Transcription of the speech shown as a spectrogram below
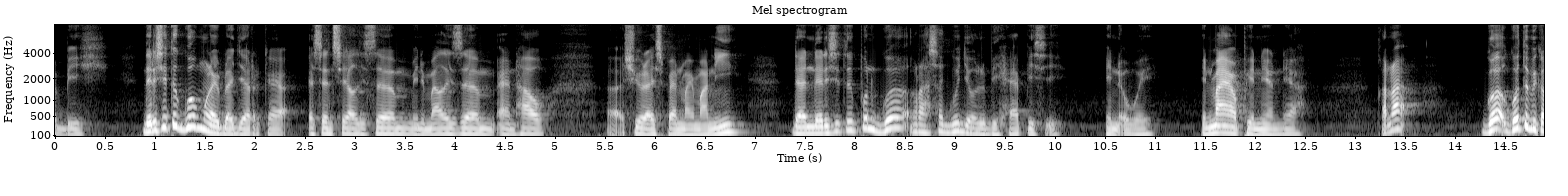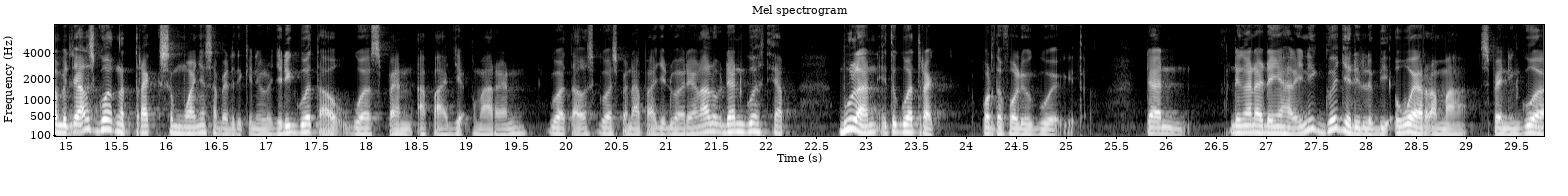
lebih. Dari situ gue mulai belajar kayak essentialism minimalism and how uh, should I spend my money. Dan dari situ pun gue ngerasa gue jauh lebih happy sih in a way. In my opinion ya. Karena gue gue tuh become completely honest gue nge-track semuanya sampai detik ini loh. Jadi gue tahu gue spend apa aja kemarin gue tahu gue spend apa aja dua hari yang lalu dan gue setiap bulan itu gue track portofolio gue gitu. Dan dengan adanya hal ini gue jadi lebih aware sama spending gue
